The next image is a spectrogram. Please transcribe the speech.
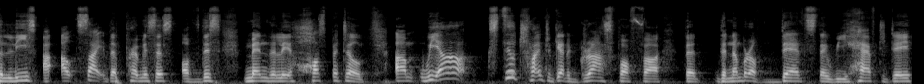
police are outside the premises of this Mandalay hospital. Um, we are still trying to get a grasp of uh, the, the number of deaths that we have today.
